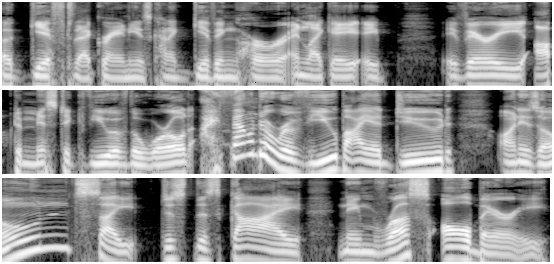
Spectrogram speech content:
a gift that Granny is kind of giving her and like a a a very optimistic view of the world. I found a review by a dude on his own site, just this guy named Russ Allbery,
